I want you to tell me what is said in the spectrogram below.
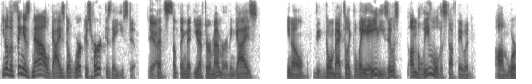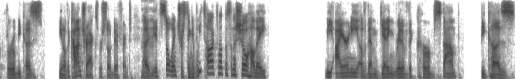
you know, the thing is now guys don't work as hurt as they used to. yeah. That's something that you have to remember. I mean, guys, you know, going back to like the late '80s, it was unbelievable the stuff they would um, work through because you know the contracts were so different. Uh, Mhm. it's so interesting. Have we talked about this on the show? How they, the irony of them getting rid of the curb stomp because,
